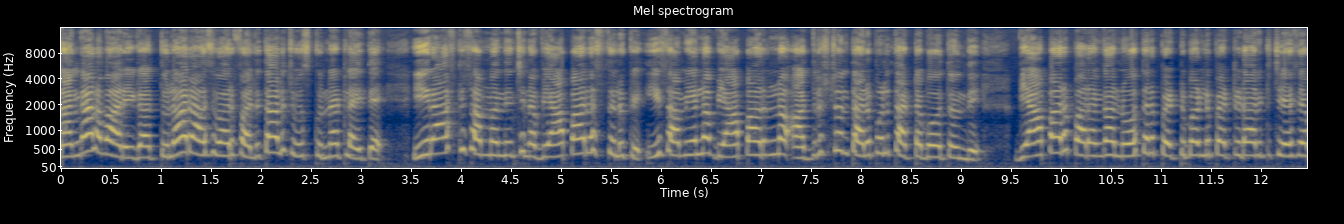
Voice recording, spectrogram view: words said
రంగాల వారీగా తులారాశి వారి ఫలితాలు చూసుకున్నట్లయితే ఈ రాశికి సంబంధించిన వ్యాపారస్తులకు ఈ సమయంలో వ్యాపారంలో అదృష్టం తలుపులు తట్టబోతుంది. వ్యాపార పరంగా నూతన పెట్టుబడులు పెట్టడానికి చేసే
